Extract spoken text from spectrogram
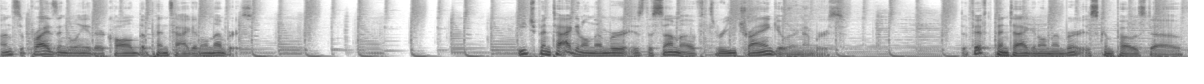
Unsurprisingly, they're called the pentagonal numbers. Each pentagonal number is the sum of three triangular numbers. The fifth pentagonal number is composed of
